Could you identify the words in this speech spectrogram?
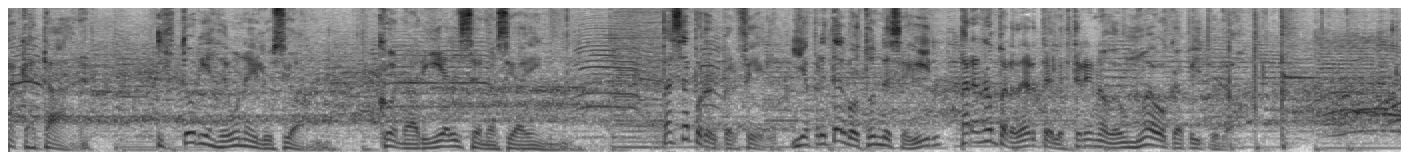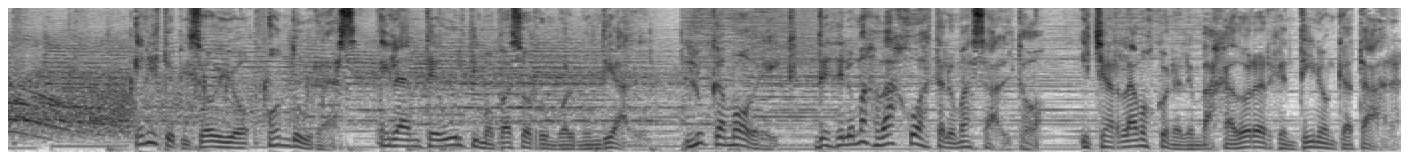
a Qatar. Historias de una ilusión. Con Ariel Senosiaín. Pasa por el perfil y apreta el botón de seguir para no perderte el estreno de un nuevo capítulo. En este episodio, Honduras, el anteúltimo paso rumbo al Mundial. Luka Modric, desde lo más bajo hasta lo más alto. Y charlamos con el embajador argentino en Qatar.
